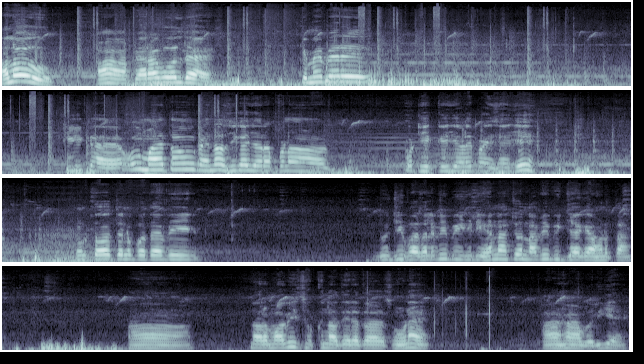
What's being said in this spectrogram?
ਹੈਲੋ ਹਾਂ, ਪਿਆਰਾ ਬੋਲਦਾ ਹੈ। ਕਿਵੇਂ ਪਿਆਰੇ? ਠੀਕ ਹੈ। ਉਹ ਮੈਂ ਤਾਂ ਉਹ ਕਹਿੰਦਾ ਸੀਗਾ ਯਾਰ ਆਪਣਾ ਉਹ ਠੇਕੇ ਜਿਹੇ ਵਾਲੇ ਪੈਸੇ ਜੇ। ਹੁਣ ਤਾਂ ਤੈਨੂੰ ਪਤਾ ਵੀ ਦੂਜੀ ਫਸਲ ਵੀ ਬੀਜ ਲਈ ਹੈ ਨਾ ਝੋਨਾ ਵੀ ਬੀਜਿਆ ਗਿਆ ਹੁਣ ਤਾਂ। ਹਾਂ ਨਰਮਾ ਵੀ ਸੁੱਖਣਾ ਤੇਰਾ ਤਾਂ ਸੋਹਣਾ ਹੈ। ਹਾਂ ਹਾਂ ਵਧੀਆ ਹੈ।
